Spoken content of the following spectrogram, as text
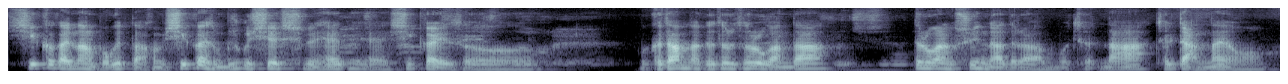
시가까지 나는 보겠다. 그럼 시가에서 무조건 수익 실현 해야 돼. 시가에서. 그 다음날 그대로 들어간다? 들어가는 수익 나더라. 뭐, 저, 나 절대 안 나요.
